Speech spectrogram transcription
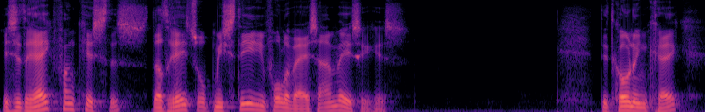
is het Rijk van Christus dat reeds op mysterievolle wijze aanwezig is. Dit koninkrijk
